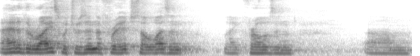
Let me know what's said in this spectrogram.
I added the rice, which was in the fridge, so it wasn't like frozen. Um,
